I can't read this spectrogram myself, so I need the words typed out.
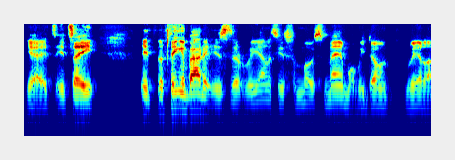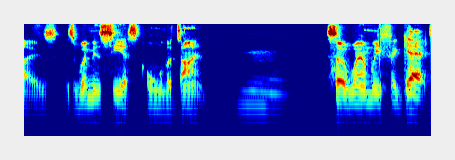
Yeah, it's, it's a, it, the thing about it is that reality is for most men, what we don't realize is women see us all the time. Mm. So when we forget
